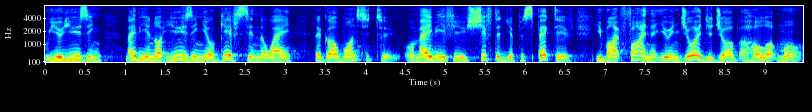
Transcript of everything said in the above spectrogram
You're using, maybe you're not using your gifts in the way that God wants you to. Or maybe if you shifted your perspective, you might find that you enjoyed your job a whole lot more.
